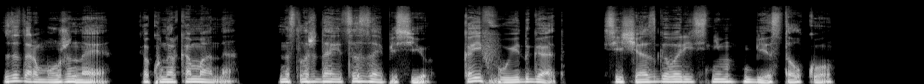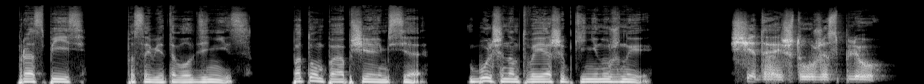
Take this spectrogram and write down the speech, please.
заторможенная, как у наркомана. Наслаждается записью, кайфует гад. Сейчас говорить с ним без толку. «Проспись», – посоветовал Денис. «Потом пообщаемся. Больше нам твои ошибки не нужны». «Считай, что уже сплю».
